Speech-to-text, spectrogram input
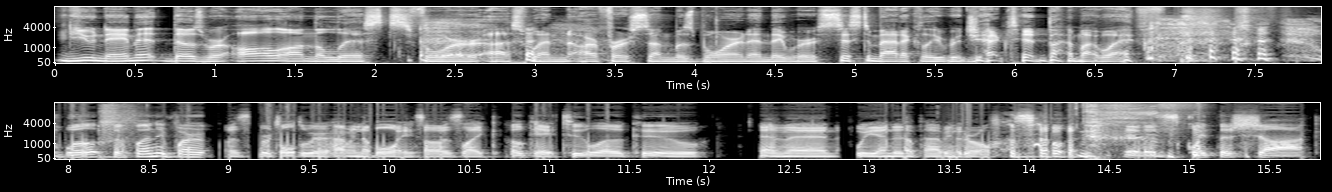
you name it. Those were all on the lists for us when our first son was born, and they were systematically rejected by my wife. well, the funny part was we are told we were having a boy. So I was like, okay, Tulo Ku. And then we ended up having a girl. So it was quite the shock.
